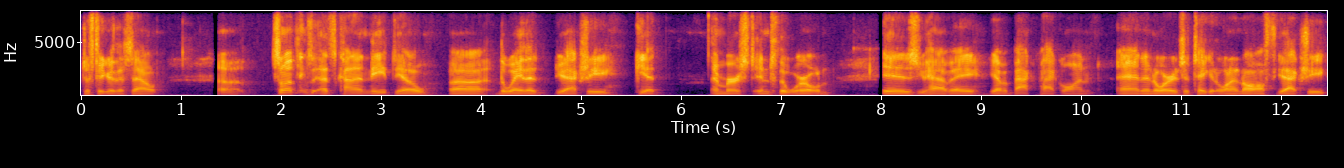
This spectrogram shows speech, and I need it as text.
to figure this out. Uh, some of the things that's kind of neat, you know, uh, the way that you actually get immersed into the world is you have a you have a backpack on, and in order to take it on and off, you actually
